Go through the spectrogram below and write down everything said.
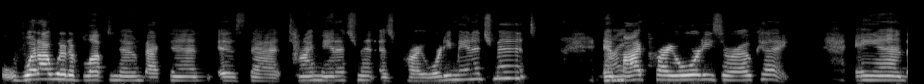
what I would have loved to known back then is that time management is priority management, and my priorities are okay. And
